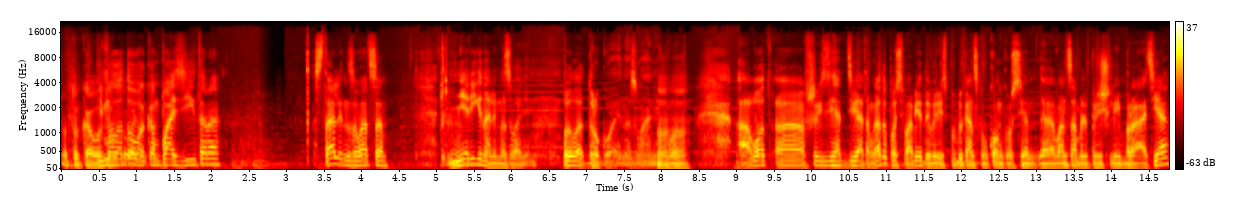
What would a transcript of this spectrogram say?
Под руководством и молодого руководителя. композитора стали называться не оригинальным названием. Было другое название. Вот. А вот э, в 69 году, после победы в республиканском конкурсе, э, в ансамбль пришли братья.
